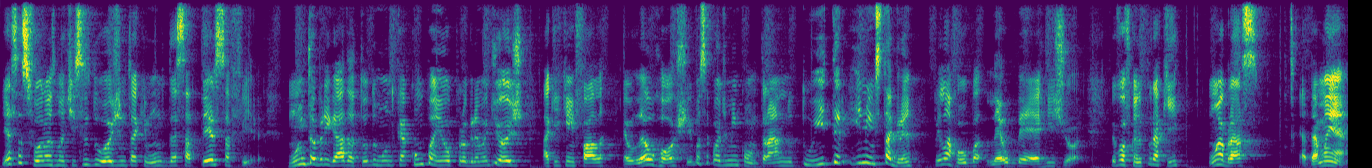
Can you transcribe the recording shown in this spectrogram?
E essas foram as notícias do Hoje no Tecmundo dessa terça-feira. Muito obrigado a todo mundo que acompanhou o programa de hoje. Aqui quem fala é o Léo Rocha e você pode me encontrar no Twitter e no Instagram pela arroba LeoBRJ. Eu vou ficando por aqui, um abraço e até amanhã!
